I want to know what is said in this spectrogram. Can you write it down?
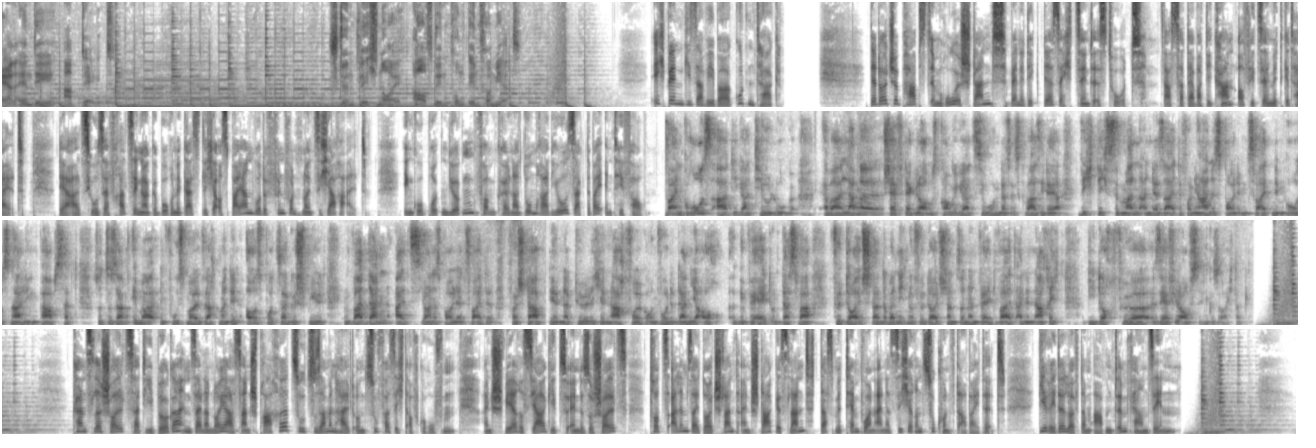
RND Update. Stündlich neu. Auf den Punkt informiert. Ich bin Gisa Weber. Guten Tag. Der deutsche Papst im Ruhestand, Benedikt XVI. ist tot. Das hat der Vatikan offiziell mitgeteilt. Der als Josef Ratzinger geborene Geistliche aus Bayern wurde 95 Jahre alt. Ingo Brückenjürgen vom Kölner Domradio sagte bei NTV. War ein großartiger Theologe. Er war lange Chef der Glaubenskongregation. Das ist quasi der wichtigste Mann an der Seite von Johannes Paul II., dem großen heiligen Papst, hat sozusagen immer im Fußball, sagt man, den Ausputzer gespielt und war dann, als Johannes Paul II. verstarb, der natürliche Nachfolger und wurde dann ja auch gewählt. Und das war für Deutschland, aber nicht nur für Deutschland, sondern weltweit eine Nachricht, die doch für sehr viel Aufsehen gesorgt hat. Kanzler Scholz hat die Bürger in seiner Neujahrsansprache zu Zusammenhalt und Zuversicht aufgerufen. Ein schweres Jahr geht zu Ende, so Scholz. Trotz allem sei Deutschland ein starkes Land, das mit Tempo an einer sicheren Zukunft arbeitet. Die Rede läuft am Abend im Fernsehen.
